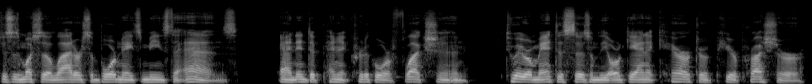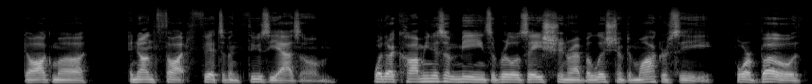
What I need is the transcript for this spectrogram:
just as much as the latter subordinates means to ends, and independent critical reflection to a romanticism the organic character of peer pressure, dogma, and unthought fits of enthusiasm. Whether communism means the realization or abolition of democracy, or both,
